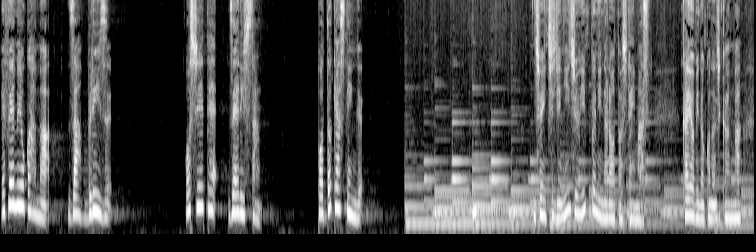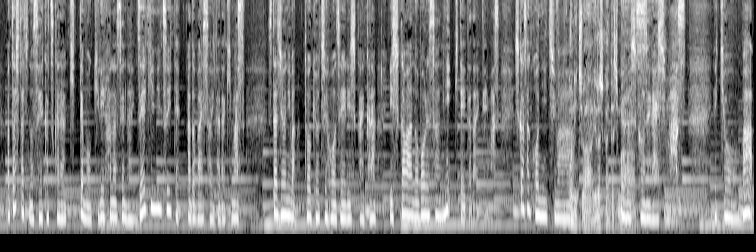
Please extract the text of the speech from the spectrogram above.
FM 横浜ザ・ブリーズ。教えて税理士さん。ポッドキャスティング。11時21分になろうとしています。火曜日のこの時間は私たちの生活から切っても切り離せない税金についてアドバイスをいただきます。スタジオには東京地方税理士会から石川昇さんに来ていただいています。石川さんこんにちは。こんにちは。よろしくお願いいたします。よろしくお願いします、え今日は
